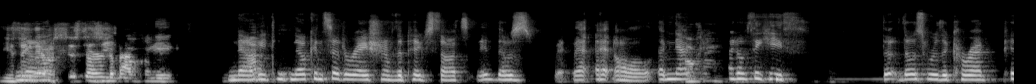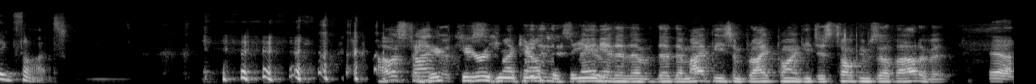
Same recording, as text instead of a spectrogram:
You think no. that was just concerned about pigs. No, huh? he took no consideration of the pig's thoughts. Eh, those at, at all. I mean, okay. I, I don't think he. Th- those were the correct pig thoughts. I was trying here, to. Here is my counsel this man here that there, that there might be some bright point. He just talked himself out of it. Yeah,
